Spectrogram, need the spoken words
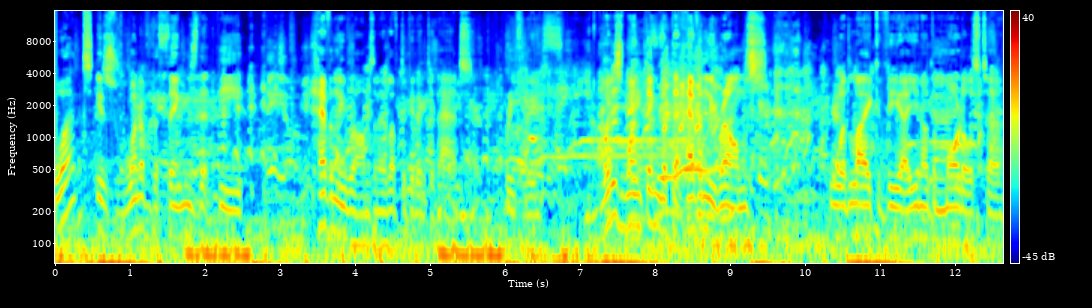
What is one of the things that the heavenly realms, and I'd love to get into that briefly. What is one thing that the heavenly realms would like the uh, you know the mortals to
